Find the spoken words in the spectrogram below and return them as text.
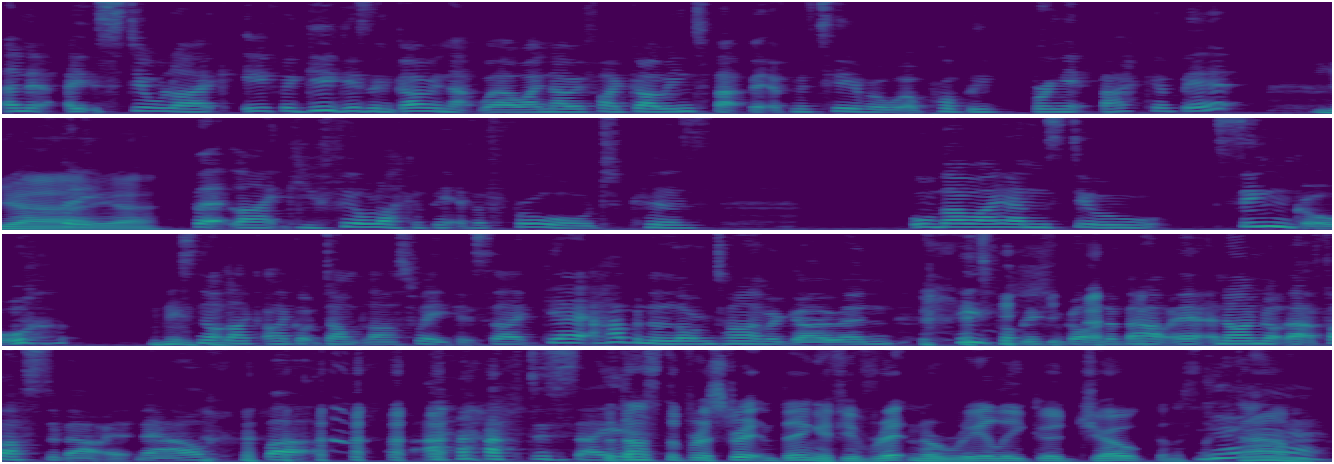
and it, it's still like if a gig isn't going that well, I know if I go into that bit of material, it'll probably bring it back a bit yeah, but yeah. but like you feel like a bit of a fraud because although I am still single, it's not like I got dumped last week. It's like, yeah, it happened a long time ago and he's probably forgotten about it and I'm not that fussed about it now. But I have to say But that's the frustrating thing. If you've written a really good joke, then it's like, Yeah. damn,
